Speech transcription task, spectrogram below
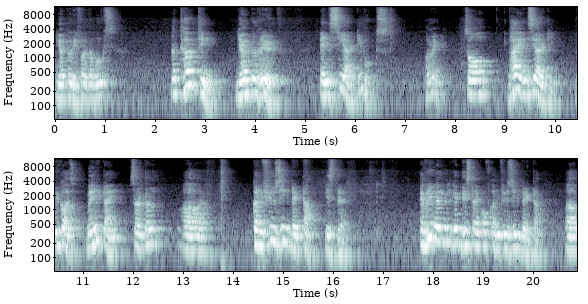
you have to refer the books. The third thing you have to read NCERT books. Alright so why NCERT because many times certain uh, confusing data is there. Everywhere you will get this type of confusing data. Uh,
